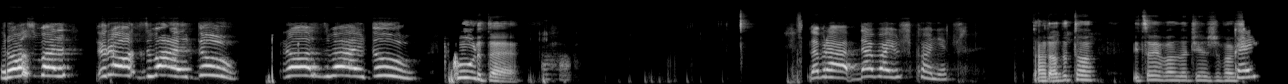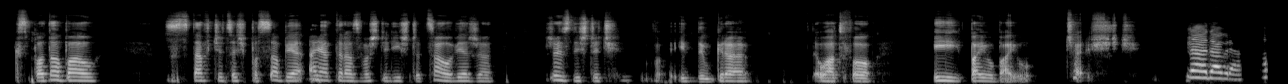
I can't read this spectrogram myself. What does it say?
Rozwal! Rozwal dół! Rozwal dół! Kurde! Aha. Dobra, dawaj już koniec. Dobra, no to widzowie, mam nadzieję, że wam się spodobał. Zostawcie coś po sobie, a ja teraz właśnie niszczę całą wieżę, żeby zniszczyć innym grę. Łatwo. I baju baju. Cześć. No dobra. No,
